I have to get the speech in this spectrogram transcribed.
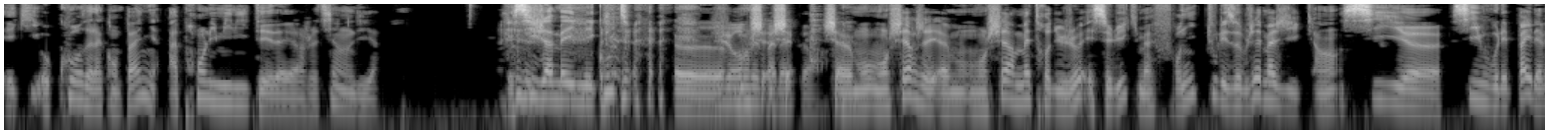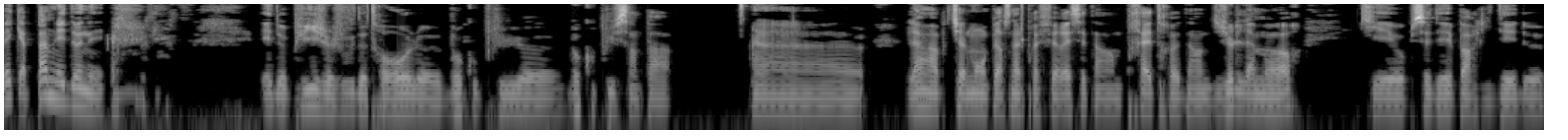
et qui au cours de la campagne apprend l'humilité d'ailleurs, je tiens à le dire. Et si jamais il m'écoute, euh, Je mon, cher- pas cher- d'accord. cher- mon, mon cher, j'ai- mon, mon cher maître du jeu est celui qui m'a fourni tous les objets magiques. Hein. Si euh, si vous voulez pas, il avait qu'à pas me les donner. et depuis, je joue d'autres rôles euh, beaucoup plus euh, beaucoup plus sympas. Euh, là, actuellement, mon personnage préféré, c'est un prêtre d'un dieu de la mort qui est obsédé par l'idée de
